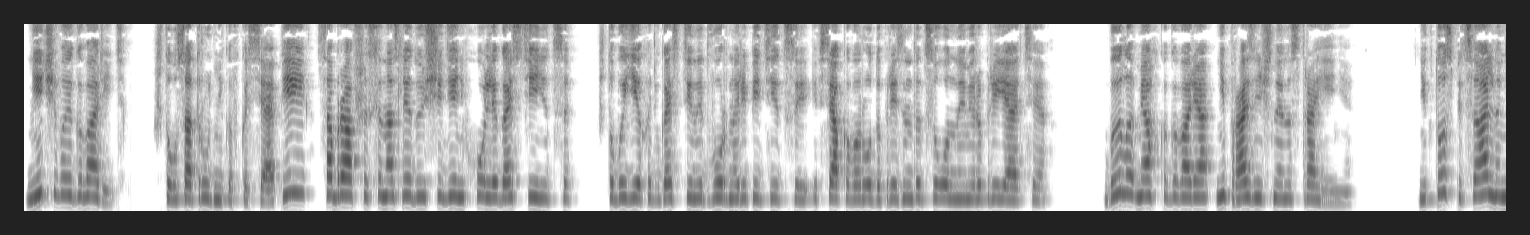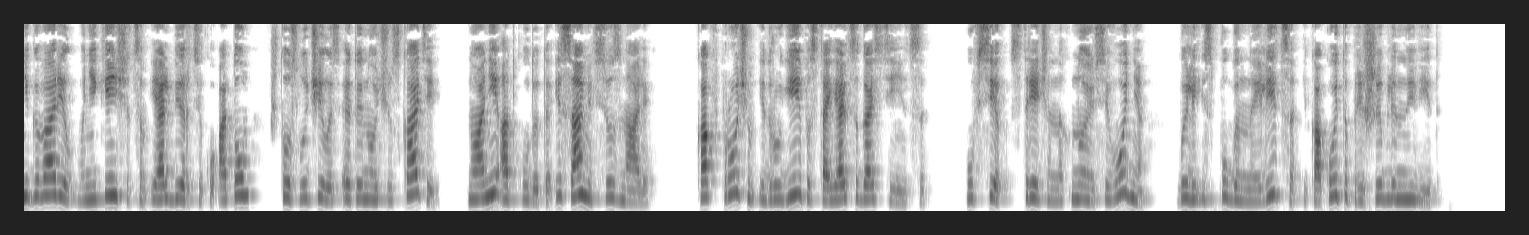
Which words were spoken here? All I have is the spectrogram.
Нечего и говорить, что у сотрудников Кассиопеи, собравшихся на следующий день в холле гостиницы, чтобы ехать в гостиный двор на репетиции и всякого рода презентационные мероприятия, было, мягко говоря, не праздничное настроение. Никто специально не говорил манекенщицам и Альбертику о том, что случилось этой ночью с Катей, но они откуда-то и сами все знали, как, впрочем, и другие постояльцы гостиницы. У всех встреченных мною сегодня были испуганные лица и какой-то пришибленный вид.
